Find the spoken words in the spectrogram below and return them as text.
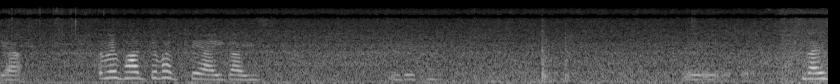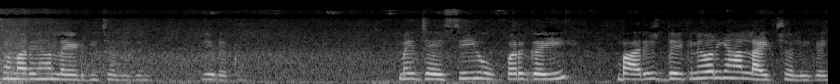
गया। तो मैं भागते भागते आई गाइस देखो। गाइस हमारे यहाँ लाइट भी चली गई। ये देखो। मैं जैसे ही ऊपर गई, बारिश देखने और यहाँ लाइट चली गई।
